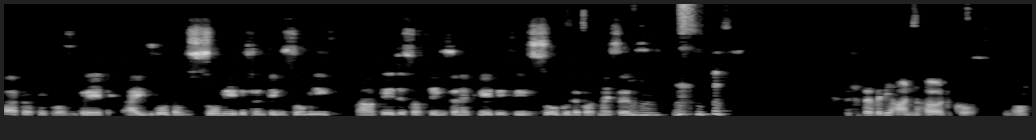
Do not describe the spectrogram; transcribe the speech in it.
part of it was great. I wrote down so many different things, so many uh, pages of things, and it made me feel so good about myself. Mm-hmm. this is a very unheard course, you know.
